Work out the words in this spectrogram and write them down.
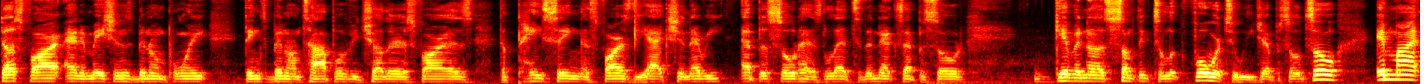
Thus far, animation's been on point. Things been on top of each other as far as the pacing, as far as the action. Every episode has led to the next episode, giving us something to look forward to each episode. So, in my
